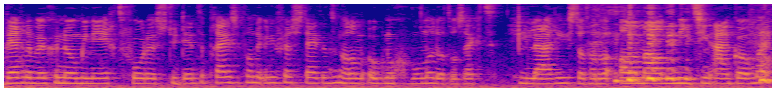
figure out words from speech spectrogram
werden we genomineerd voor de studentenprijzen van de universiteit. En toen hadden we hem ook nog gewonnen. Dat was echt hilarisch. Dat hadden we allemaal niet zien aankomen.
